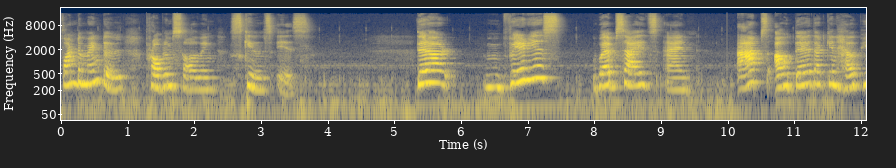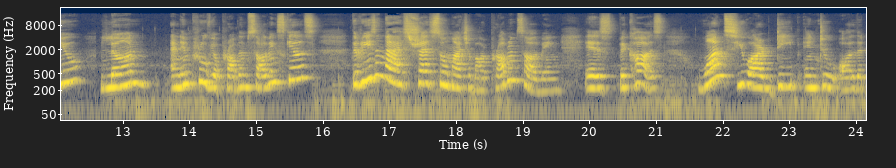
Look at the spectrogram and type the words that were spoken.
fundamental problem solving skills is. There are various websites and apps out there that can help you learn and improve your problem solving skills. The reason that I stress so much about problem solving is because once you are deep into all the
